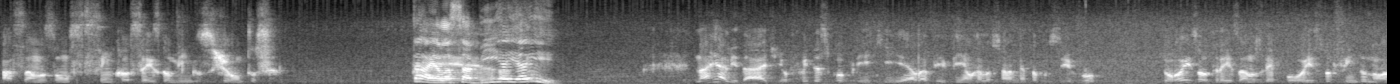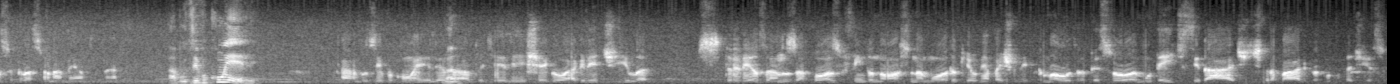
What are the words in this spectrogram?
passamos uns cinco ou seis domingos juntos. Tá, ela É, sabia e aí? Na realidade, eu fui descobrir que ela vivia um relacionamento abusivo dois ou três anos depois do fim do nosso relacionamento, né? Abusivo com ele. Abusivo com ele, Ah. exato. Que ele chegou a agredi-la três anos após o fim do nosso namoro, que eu me apaixonei por uma outra pessoa, mudei de cidade, de trabalho por conta disso.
